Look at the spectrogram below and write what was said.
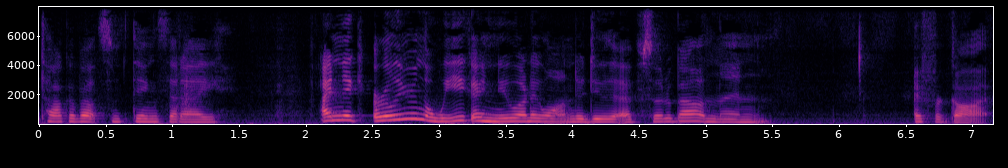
talk about some things that I I Nick earlier in the week I knew what I wanted to do the episode about and then I forgot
